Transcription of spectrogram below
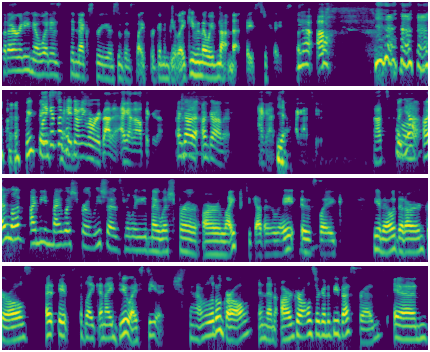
but I already know what is the next three years of his life are going to be like, even though we've not met face to face. Yeah. Oh, We like it's okay. Don't even worry about it. I got it. I'll figure it out. I got it. I got it. I got you. Yeah. I got you. That's cool. But yeah, I love, I mean, my wish for Alycia is really my wish for our life together, right? Is like, you know, that our girls, it's like, and I do, I see it. She's gonna have a little girl, and then our girls are gonna be best friends, and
